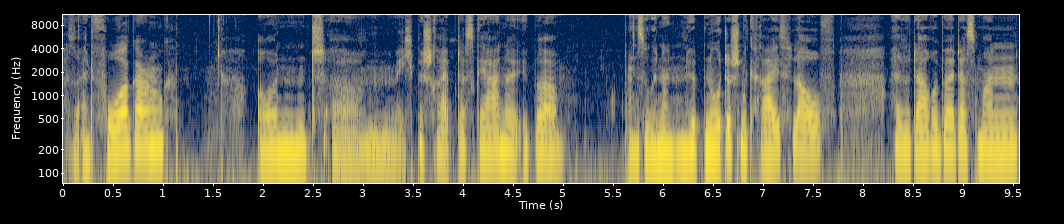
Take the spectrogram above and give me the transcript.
also ein Vorgang. Und ähm, ich beschreibe das gerne über einen sogenannten hypnotischen Kreislauf, also darüber, dass man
